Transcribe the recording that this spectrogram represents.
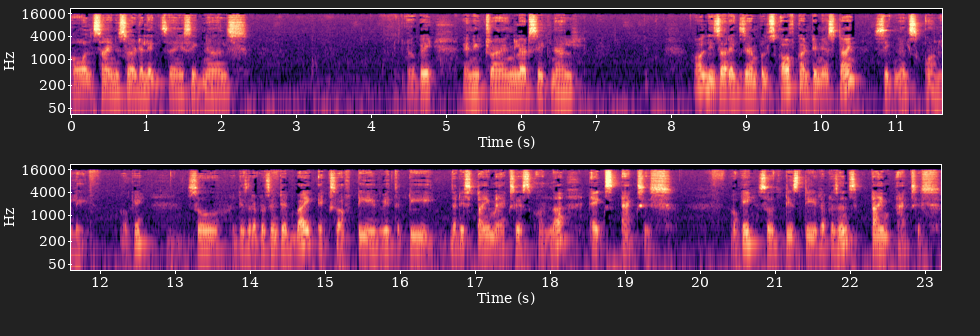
All sinusoidal signals. Okay. Any triangular signal all these are examples of continuous time signals only. Okay? So it is represented by x of t with t that is time axis on the x axis. Okay? So this t represents time axis.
